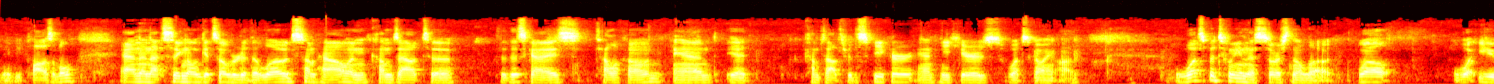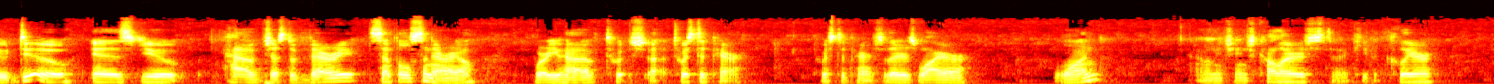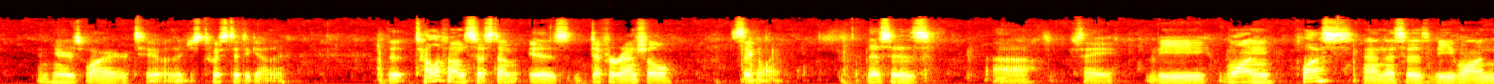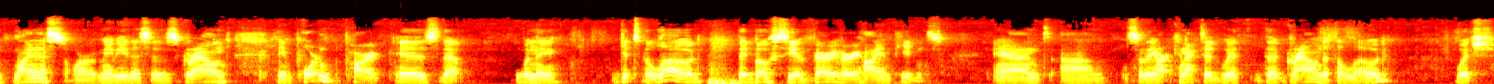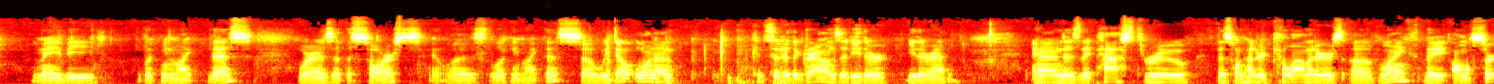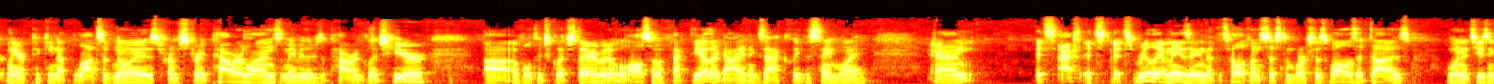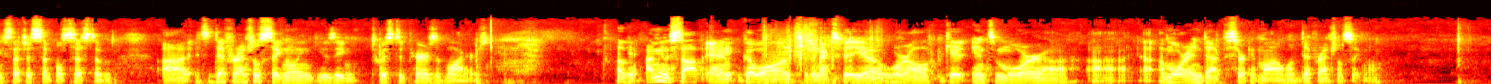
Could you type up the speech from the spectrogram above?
maybe plausible. And then that signal gets over to the load somehow and comes out to, to this guy's telephone, and it comes out through the speaker, and he hears what's going on. What's between the source and the load? Well, what you do is you have just a very simple scenario where you have twi uh, twisted pair. Twisted pair. So there's wire 1. And let me change colors to keep it clear. And here's wire 2. They're just twisted together. The telephone system is differential signaling. This is, uh, say, V1 plus, and this is V1 minus, or maybe this is ground. The important part is that when they get to the load, they both see a very, very high impedance. And um, so they aren't connected with the ground at the load, which may be looking like this, whereas at the source it was looking like this. So we don't want to consider the grounds at either either end. And as they pass through this 100 kilometers of length, they almost certainly are picking up lots of noise from stray power lines. Maybe there's a power glitch here, uh, a voltage glitch there, but it will also affect the other guy in exactly the same way. And it's it's it's really amazing that the telephone system works as well as it does when it's using such a simple system. Uh, it's differential signaling using twisted pairs of wires. Okay, I'm going to stop and go on to the next video where I'll get into more uh, uh, a more in-depth circuit model of differential signaling.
